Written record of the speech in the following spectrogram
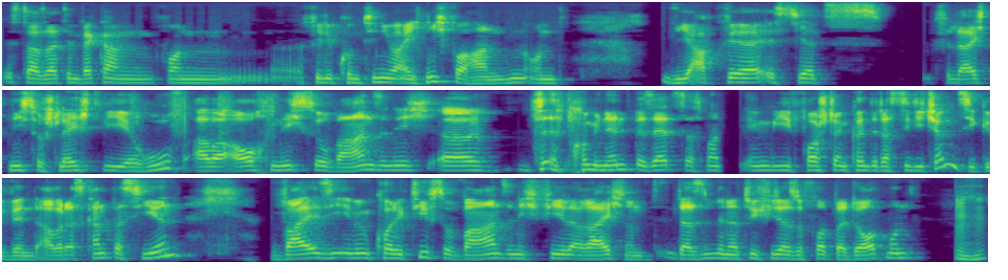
ist da seit dem Weggang von äh, Philipp Coutinho eigentlich nicht vorhanden. Und die Abwehr ist jetzt vielleicht nicht so schlecht wie ihr Ruf, aber auch nicht so wahnsinnig äh, prominent besetzt, dass man irgendwie vorstellen könnte, dass sie die Champions League gewinnt. Aber das kann passieren, weil sie eben im Kollektiv so wahnsinnig viel erreichen. Und da sind wir natürlich wieder sofort bei Dortmund. Mhm.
